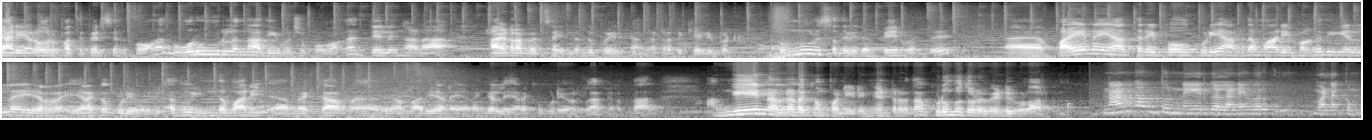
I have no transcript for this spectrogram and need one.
யார் யாரோ ஒரு பத்து பேர் சேர்ந்து போவாங்க. அது ஒரு ஊர்லேருந்து அதிகபட்சம் போவாங்க. தெலுங்கானா ஹைதராபாத் சைட்லேருந்து போயிருக்காங்கன்றது கேள்விப்பட்டிருக்கோம். தொண்ணூறு சதவீதம் பேர் வந்து பயண யாத்திரை போகக்கூடிய அந்த மாதிரி பகுதிகளில் இற இறக்கக்கூடியவர்கள். அதுவும் இந்த மாதிரி மெக்கா அது மாதிரியான இடங்கள் இறக்கக்கூடியவர்களாக இருந்தால் அங்கேயே நல்லடக்கம் பண்ணிடுங்கன்றது தான் குடும்பத்தோட வேண்டுகோளாக இருக்குமா. நான்காம் துண் நேர்கள் அனைவருக்கும் வணக்கம்.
